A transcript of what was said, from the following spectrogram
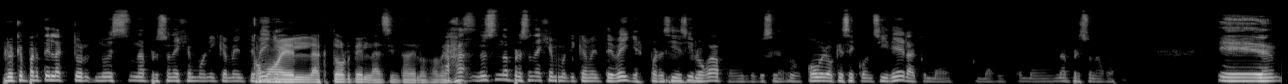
pero que aparte el actor no es una persona hegemónicamente Como bella. el actor de la cinta de los Ajá, noventas. no es una persona hegemónicamente bella, por así Ujú. decirlo, guapo, lo que como lo que se considera como, como, como una persona guapa. Eh,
